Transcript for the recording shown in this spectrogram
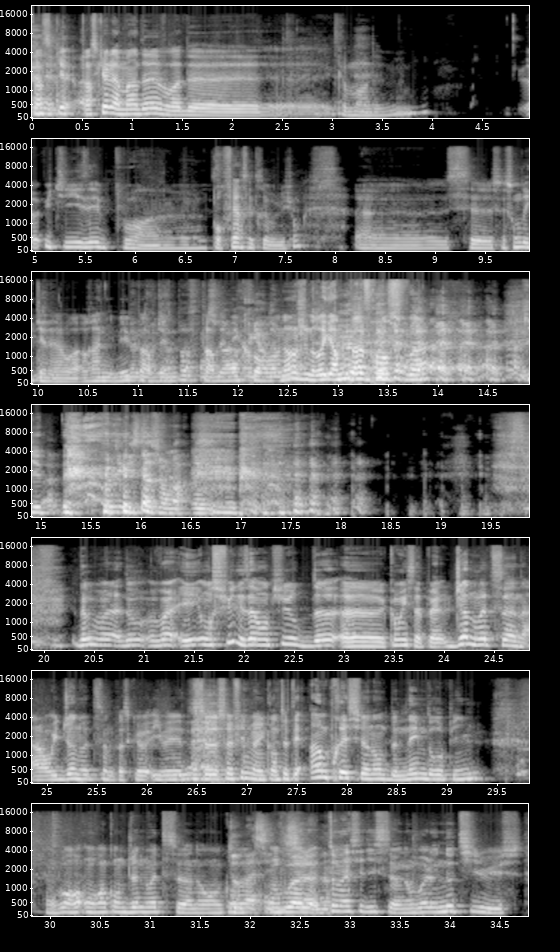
Parce- que parce que la main d'œuvre de comment de euh, utilisée pour euh, pour faire cette révolution euh, ce, ce sont des cadavres ranimés par des par des regarde-moi. non je ne regarde pas François qui est donc voilà donc voilà. Et on suit les aventures de euh, comment il s'appelle? John Watson. Alors oui John Watson parce que il va- ce, ce film a une quantité impressionnante de name dropping on, voit, on rencontre John Watson on rencontre Thomas on voit le. Thomas Edison on voit le Nautilus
